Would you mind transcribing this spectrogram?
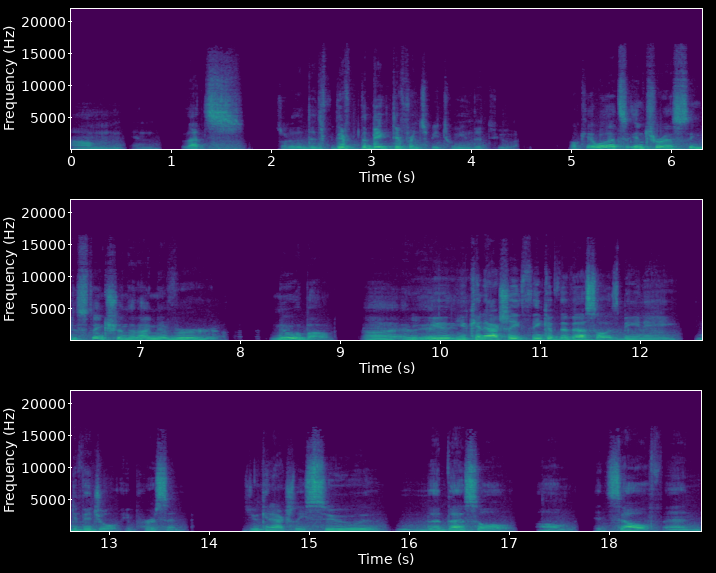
Um, and that's sort of the, dif- the big difference between the two. Okay, well, that's interesting distinction that I never knew about. Uh, and it- You, you can actually think of the vessel as being a individual, a person. You can actually sue the vessel um, itself, and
